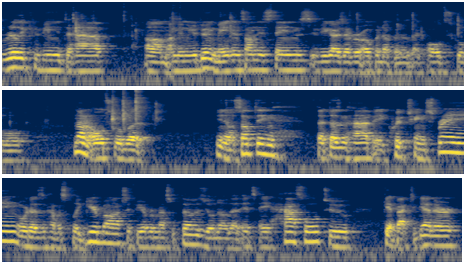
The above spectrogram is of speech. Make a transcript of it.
really convenient to have. Um, I mean, when you're doing maintenance on these things, if you guys ever opened up a like old school, not an old school, but you know something that doesn't have a quick change spring or doesn't have a split gearbox, if you ever mess with those, you'll know that it's a hassle to get back together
